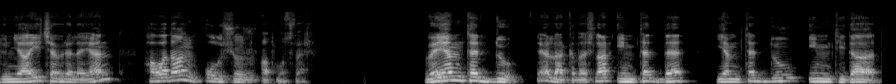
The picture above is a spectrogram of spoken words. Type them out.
dünyayı çevreleyen havadan oluşur atmosfer. Ve yemteddu. Değerli arkadaşlar imtedde yemteddu imtidad.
